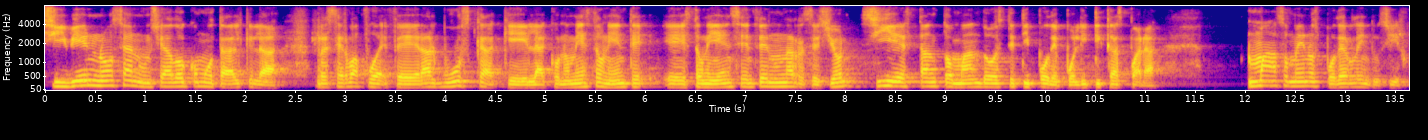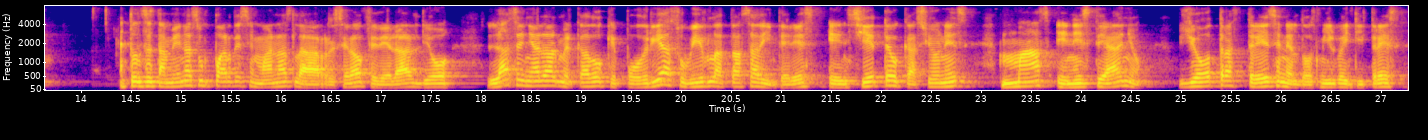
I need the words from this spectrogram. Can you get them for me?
Si bien no se ha anunciado como tal que la Reserva Federal busca que la economía estadounidense, entre en una recesión, sí están tomando este tipo de políticas para más o menos poderla inducir. Entonces también hace un par de semanas la Reserva Federal dio la señal al mercado que podría subir la tasa de interés en siete ocasiones más en este año y otras tres en el 2023.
